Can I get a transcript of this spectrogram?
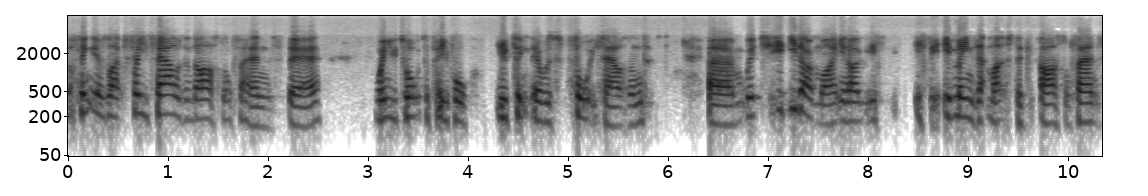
I think there was like three thousand Arsenal fans there, when you talk to people, you'd think there was 40,000, um, which you don't mind, you know, if, if it means that much to Arsenal fans.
